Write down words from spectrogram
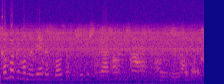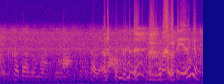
Skamba kaip mano dėdės balsas, aš vis išsigąsiu. Ką darom? Man tai irgi buvo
